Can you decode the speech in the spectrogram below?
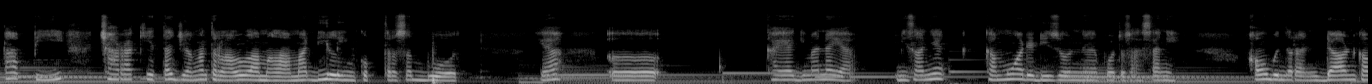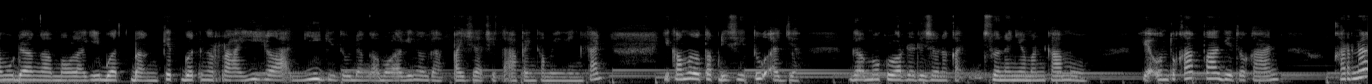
tapi cara kita jangan terlalu lama-lama di lingkup tersebut ya. Eh, kayak gimana ya? Misalnya kamu ada di zona putus asa nih. Kamu beneran down kamu udah nggak mau lagi buat bangkit buat ngeraih lagi gitu. Udah nggak mau lagi ngegapai cita-cita apa yang kamu inginkan. Ya kamu tetap di situ aja. Gak mau keluar dari zona zona nyaman kamu. Ya untuk apa gitu kan? Karena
